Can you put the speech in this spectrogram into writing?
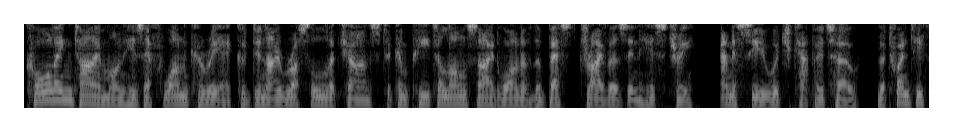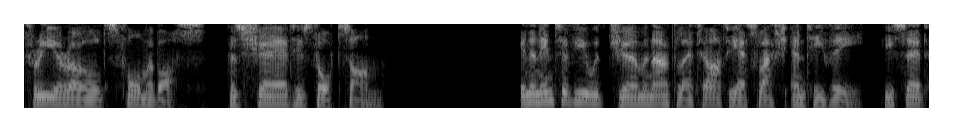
Calling time on his F1 career could deny Russell the chance to compete alongside one of the best drivers in history, an issue which Capito, the 23-year-old's former boss, has shared his thoughts on. In an interview with German outlet RTL/NTV, he said,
